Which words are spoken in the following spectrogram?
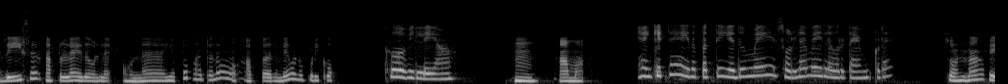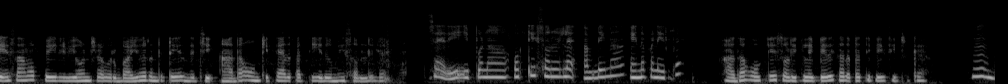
ரீசன் அப்படிலாம் எதுவும் இல்லை. உன்னை எப்போ பார்த்தாலும் அப்போ இருந்தே உன்னை பிடிக்கும். கோவில்லையா? ம் ஆமாம் என்கிட்ட இதை பற்றி எதுவுமே சொல்லவே இல்லை ஒரு டைம் கூட. சொன்னால் பேசாமல் போயிடுவியோன்ற ஒரு பயம் இருந்துகிட்டே இருந்துச்சு. அதான் உன்கிட்ட அதை பற்றி எதுவுமே சொல்லலை. சரி இப்போ நான் ஓகே சொல்லலை. அப்படின்னா என்ன பண்ணியிருப்பேன் அதான் ஓகே சொல்லிக்கல இப்போ எதுக்கு அதை பற்றி பேசிகிட்டு இருக்க? ம்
